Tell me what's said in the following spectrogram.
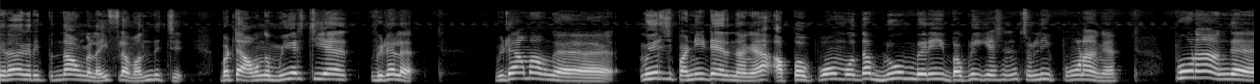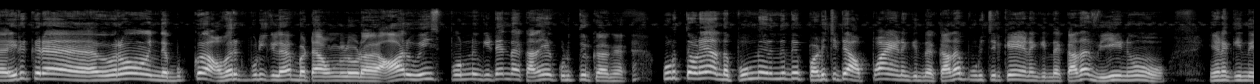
நிராகரிப்புன்னு தான் அவங்க லைஃப்பில் வந்துச்சு. பட் அவங்க முயற்சியை விடலை. விடாமல் அவங்க முயற்சி பண்ணிகிட்டே இருந்தாங்க. அப்போ போகும்போது தான் ப்ளூம்பெரி பப்ளிகேஷன் சொல்லி போனாங்க. போனால் அங்கே இருக்கிறவரும் இந்த புக்கு அவருக்கு பிடிக்கல பட் அவங்களோட ஆறு வயசு பொண்ணுக்கிட்ட இந்த கதையை கொடுத்துருக்காங்க. கொடுத்தோடனே அந்த பொண்ணு இருந்துட்டு படிச்சுட்டு அப்பா எனக்கு இந்த கதை பிடிச்சிருக்கே எனக்கு இந்த கதை வேணும். எனக்கு இந்த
